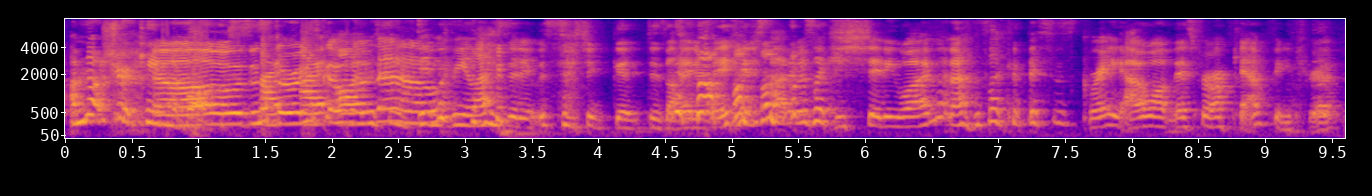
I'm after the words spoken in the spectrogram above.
I'm not sure it came in a Oh, box. the I, story's I coming honestly now. didn't realize that it was such a good design to make. I just thought it was like a shitty one, and I was like, "This is great. I want this for our camping trip."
